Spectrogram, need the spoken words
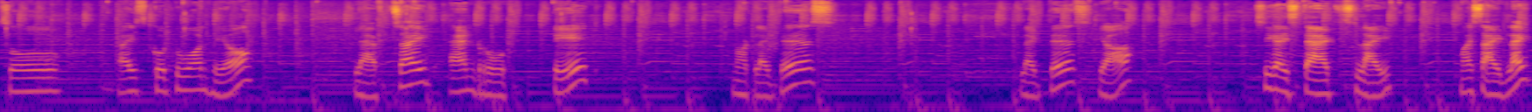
So guys go to on here. Left side and rotate. Not like this. Like this yeah. See guys that's light. My side light.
